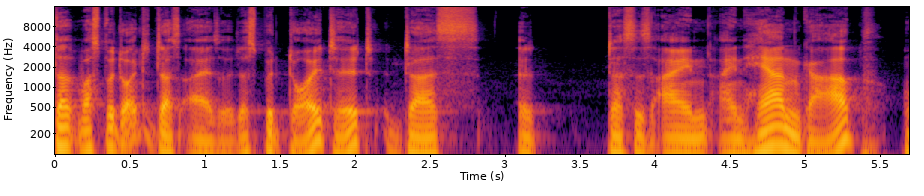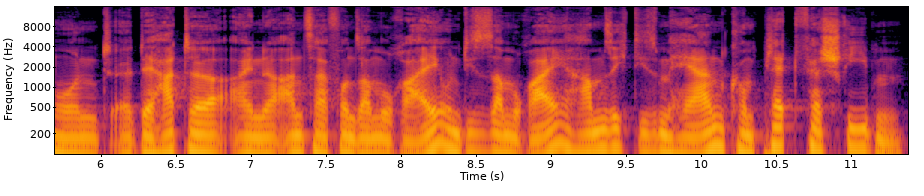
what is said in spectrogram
Das, was bedeutet das also? Das bedeutet, dass, äh, dass es ein, ein Herrn gab und äh, der hatte eine Anzahl von Samurai und diese Samurai haben sich diesem Herrn komplett verschrieben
